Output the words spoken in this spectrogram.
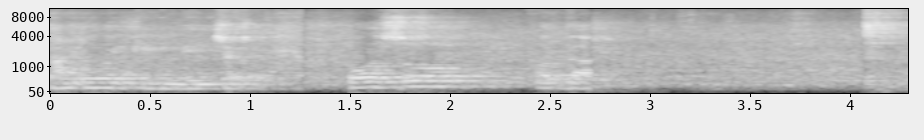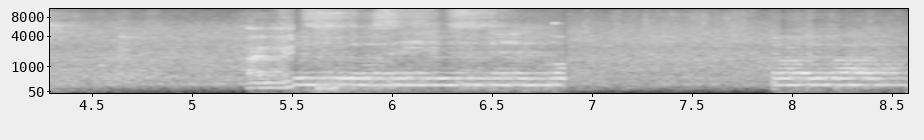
hardworking nature, also of the. And Principal of St. Joseph Medical, Dr. Ba-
